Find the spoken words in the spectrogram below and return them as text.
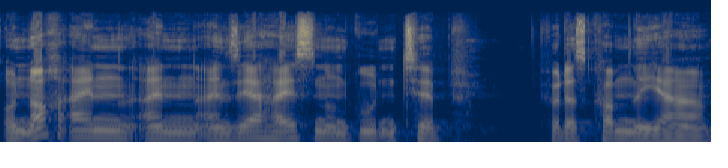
Und noch einen, einen, sehr heißen und guten Tipp für das kommende Jahr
